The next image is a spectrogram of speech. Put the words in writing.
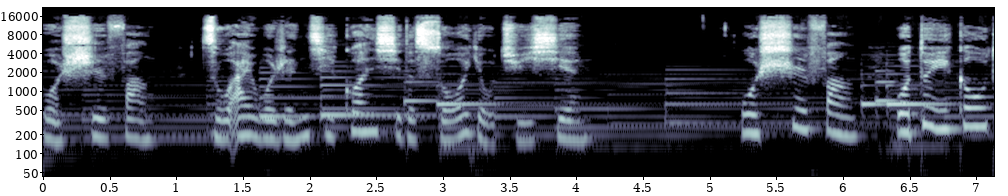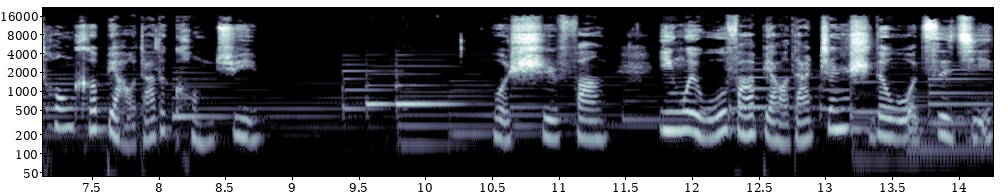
我释放阻碍我人际关系的所有局限，我释放我对于沟通和表达的恐惧。我释放，因为无法表达真实的我自己，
